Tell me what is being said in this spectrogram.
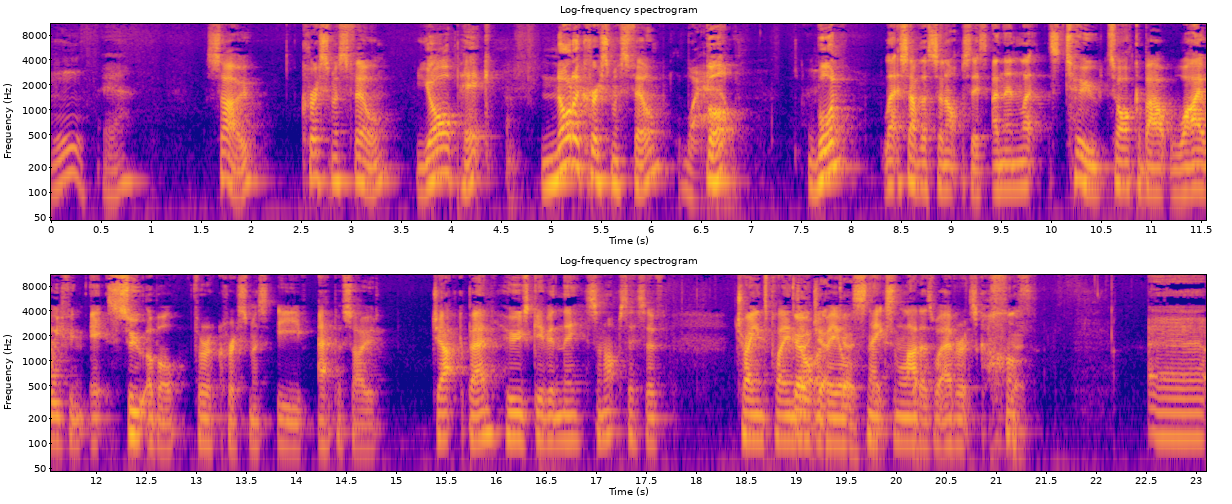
Mm. Yeah. So, Christmas film. Your pick. Not a Christmas film. Wow. But one, let's have the synopsis, and then let's two talk about why we think it's suitable for a Christmas Eve episode. Jack, Ben, who's giving the synopsis of trains, planes, Go, automobiles, go. snakes and ladders, whatever it's called? Uh,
